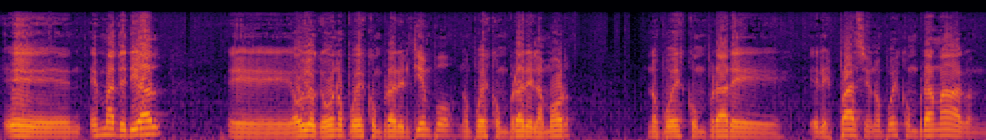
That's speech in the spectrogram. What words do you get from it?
eh, es material. eh, obvio que vos no podés comprar el tiempo, no podés comprar el amor, no podés comprar eh, el espacio, no podés comprar nada con,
